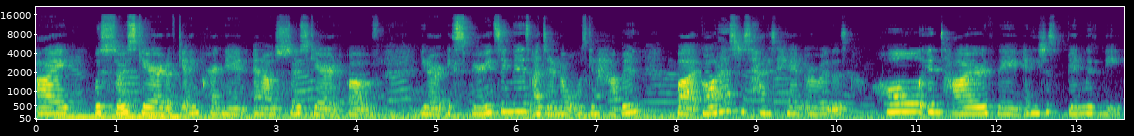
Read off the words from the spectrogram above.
I was so scared of getting pregnant and I was so scared of, you know, experiencing this. I didn't know what was gonna happen, but God has just had his hand over this whole entire thing and he's just been with me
